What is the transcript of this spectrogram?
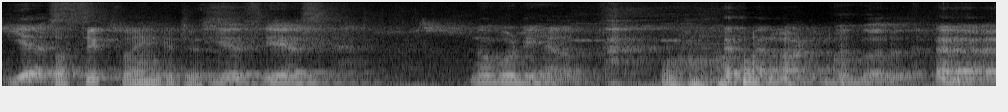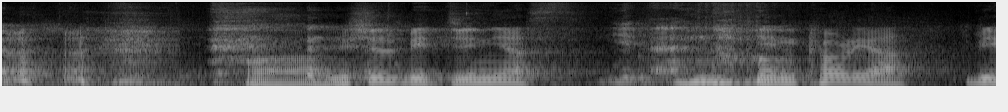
Yes. the six languages. Yes, yes. Nobody help. not Google. Wow, you should be genius yeah, no. in Korea. Be,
